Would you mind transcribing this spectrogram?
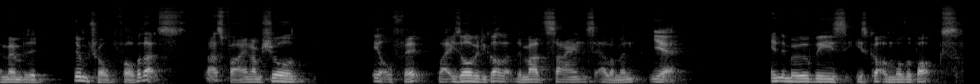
a member of the Doom Patrol before. But that's that's fine. I'm sure it'll fit. Like he's already got like, the mad science element Yeah, in the movies. He's got a mother box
